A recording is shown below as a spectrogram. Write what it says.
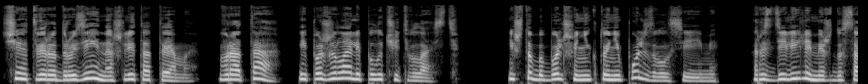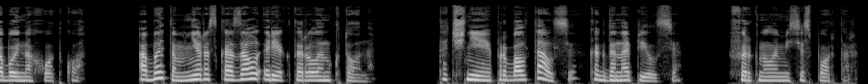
Четверо друзей нашли тотемы, врата и пожелали получить власть. И чтобы больше никто не пользовался ими, разделили между собой находку. Об этом мне рассказал ректор Лэнгтон. Точнее, проболтался, когда напился, фыркнула миссис Портер.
